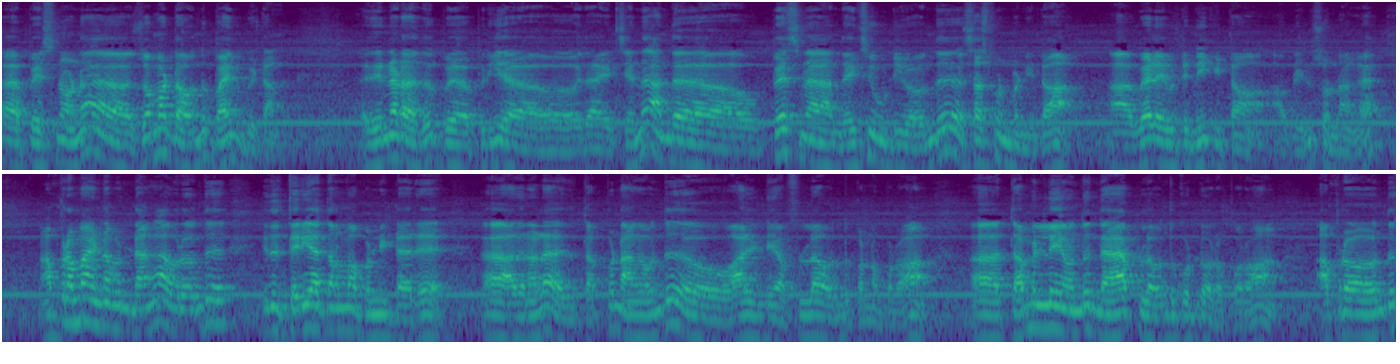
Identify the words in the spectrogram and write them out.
பேசினோன்னே ஜொமேட்டோ வந்து பயந்து போயிட்டாங்க. அது என்னடா இது? பெ- பெரிய இதாகிடுச்சுன்னு அந்த பேசின அந்த எக்ஸிக்யூட்டிவை வந்து சஸ்பெண்ட் பண்ணிட்டோம் வேலையை விட்டு நீக்கிட்டோம் அப்படின்னு சொன்னாங்க. அப்புறமா என்ன பண்ணிட்டாங்க? அவர் வந்து இது தெரியாதனமாக பண்ணிட்டாரு. அதனால் அது தப்பு. நாங்கள் வந்து ஆல் இண்டியா ஃபுல்லாக வந்து பண்ண போகிறோம் தமிழ்லேயும் வந்து இந்த ஆப்பில் வந்து கொண்டு வர போகிறோம் அப்புறம் வந்து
